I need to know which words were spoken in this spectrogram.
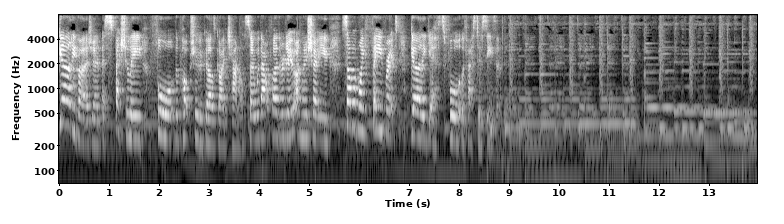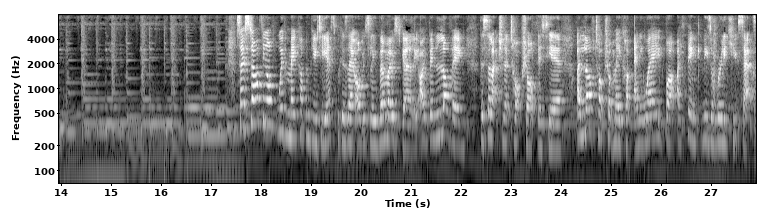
girly version especially for the Pop Sugar Girls Guide channel. So without further ado I'm going to show you some of my favourite girly gifts for the festive season. So starting off with makeup and beauty gifts because they're obviously the most girly. I've been loving the selection at Topshop this year. I love Topshop makeup anyway, but I think these are really cute sets.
